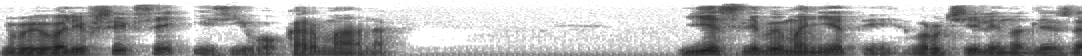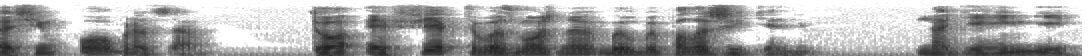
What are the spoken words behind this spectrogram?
вывалившихся из его карманов. Если бы монеты вручили надлежащим образом, то эффект, возможно, был бы положительным. Но деньги,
